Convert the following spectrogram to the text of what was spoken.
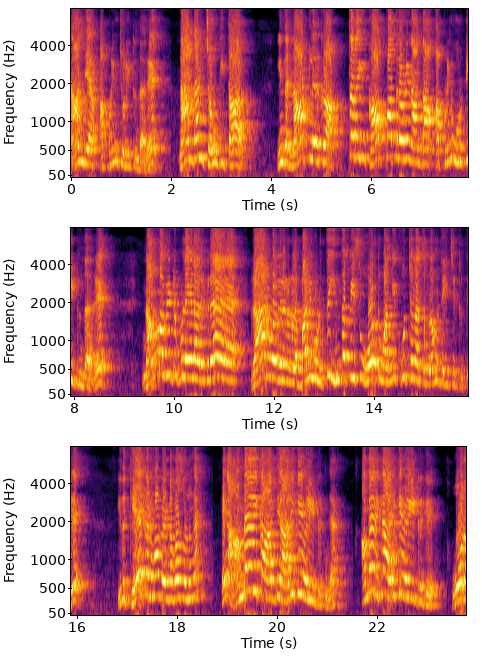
நான் அப்படின்னு சொல்லிட்டு இருந்தாரு. நான் தான் சௌகித்தார் இந்த நாட்டில் இருக்கிற அத்தனையும் காப்பாத்துறவனே நான் தான் அப்படின்னு உருட்டிட்டு இருந்தாரு. நம்ம வீட்டு பிள்ளைகளா இருக்கிற ராணுவ வீரர்களை பலி கொடுத்து இந்த பீஸும் ஓட்டு வாங்கி கூச்சலாச்சம் இல்லாம ஜெயிச்சிட்டு இருக்கு இது கேட்கணுமா வேண்டாமா சொல்லுங்க. எங்க அமெரிக்கா ஆத்திய அறிக்கை வெளியிட்டு இருக்குங்க அமெரிக்கா அறிக்கை வெளியிட்டு இருக்கு ஒரு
